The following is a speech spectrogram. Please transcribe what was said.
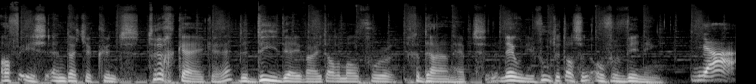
af is en dat je kunt terugkijken. Hè? De D-Day waar je het allemaal voor gedaan hebt. Leonie, voelt het als een overwinning? Ja,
